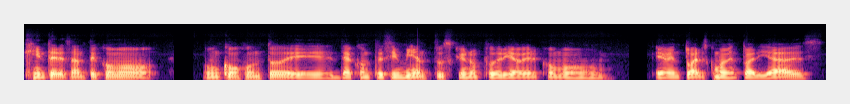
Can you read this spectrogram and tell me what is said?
qué interesante como un conjunto de, de, acontecimientos que uno podría ver como eventuales, como eventualidades,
